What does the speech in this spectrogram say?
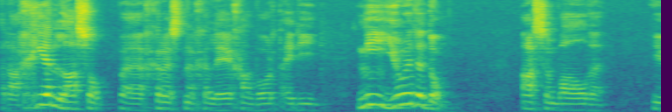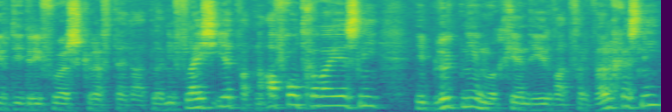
dat daar geen las op uh, Christene gelê gaan word uit die nie Jodendom as en behalwe hierdie drie voorskrifte dat hulle nie vleis eet wat na afgod gewy is nie, nie bloed nie en ook geen dier wat verwrig is nie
